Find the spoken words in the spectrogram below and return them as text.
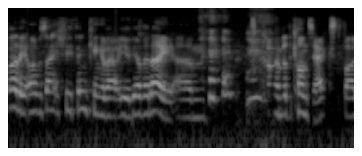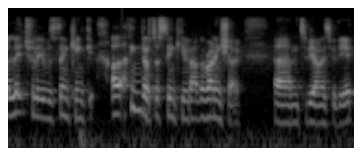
buddy, I was actually thinking about you the other day. Um, I can't remember the context, but I literally was thinking. I think I was just thinking about the running show, um, to be honest with you,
